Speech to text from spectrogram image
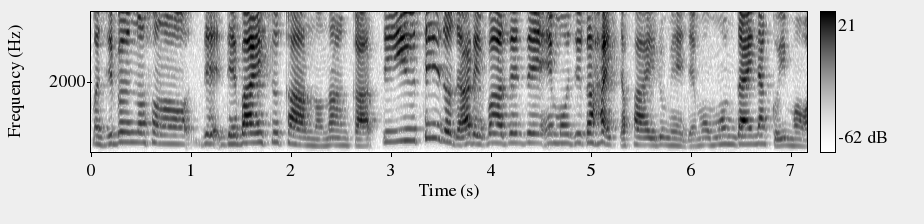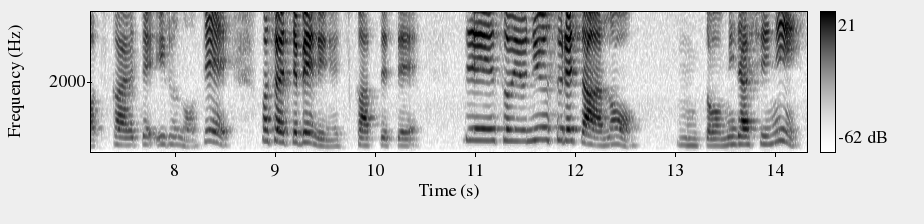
まあ、自分のそのデデバイス間のなんかっていう程度であれば、全然絵文字が入ったファイル名でも問題なく今は使えているので、まあ、そうやって便利に使ってて、で、そういうニュースレターの、うんと、見出しに、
